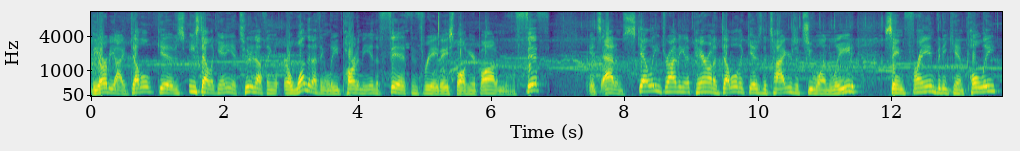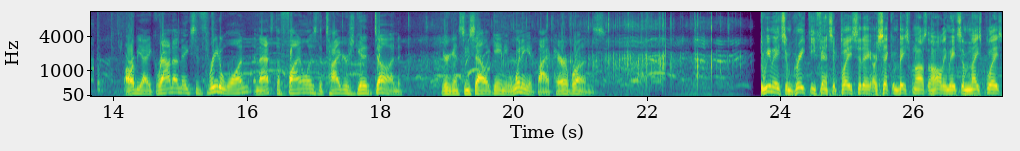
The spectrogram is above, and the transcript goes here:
The RBI double gives East Allegheny a 2 0 or 1 0 lead, pardon me, in the fifth in 3A baseball here bottom of the fifth. It's Adam Skelly driving in a pair on a double that gives the Tigers a 2 1 lead. Same frame, Vinny Campoli RBI ground groundout makes it 3 to 1, and that's the final as the Tigers get it done here against East Allegheny, winning it by a pair of runs. We made some great defensive plays today. Our second baseman, Austin Hawley, made some nice plays.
